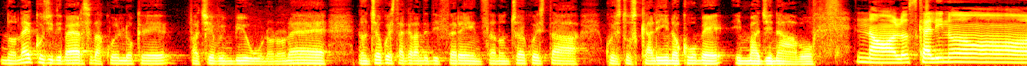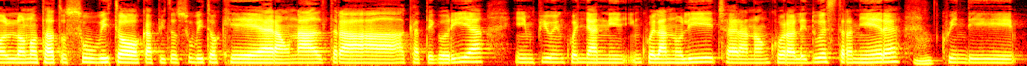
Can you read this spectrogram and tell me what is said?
non è così diversa da quello che facevo in B1, non, è, non c'è questa grande differenza, non c'è questa, questo scalino come immaginavo. No, lo scalino l'ho notato subito, ho capito subito che era un'altra categoria, in più in, quegli anni, in quell'anno lì c'erano ancora le due straniere, mm. quindi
